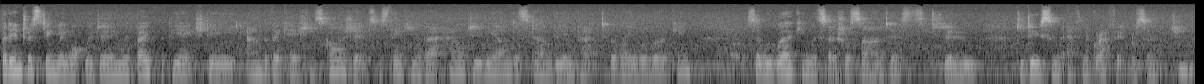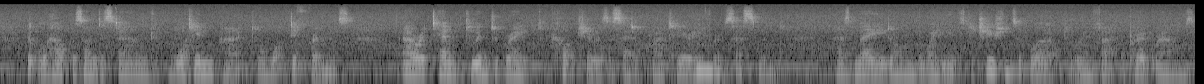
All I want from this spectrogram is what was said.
But interestingly, what we're doing with both the PhD and the vacation scholarships is thinking about how do we understand the impact of the way we're working. So we're working with social scientists to do, to do some ethnographic research mm. that will help us understand what impact or what difference our attempt to integrate culture as a set of criteria mm. for assessment has made on the way the institutions have worked, or in fact the programs,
